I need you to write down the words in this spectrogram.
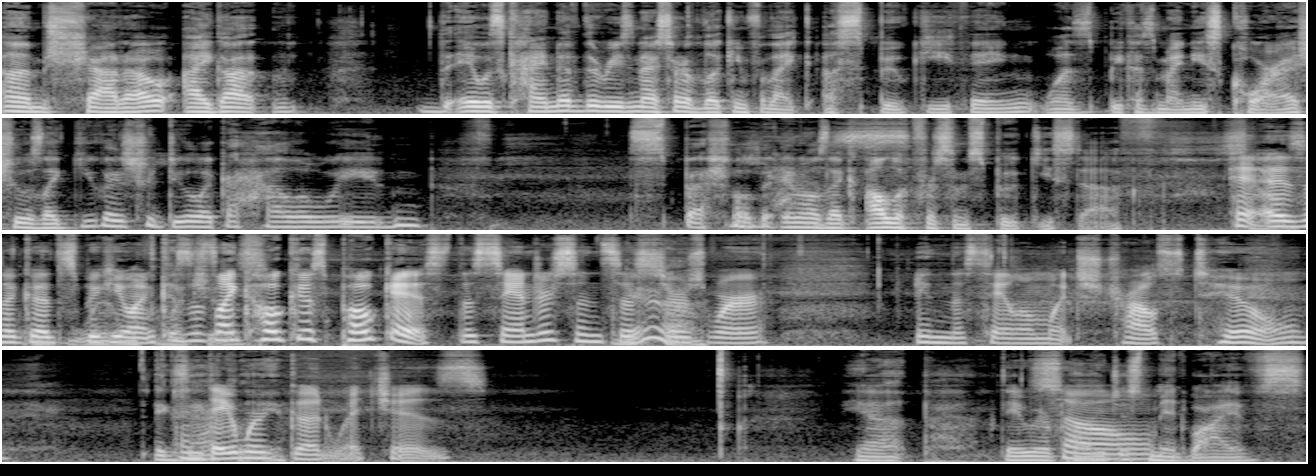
um, shout out, I got. It was kind of the reason I started looking for like a spooky thing was because my niece Cora, she was like, "You guys should do like a Halloween special," day. and I was like, "I'll look for some spooky stuff." It So, is a good spooky one because it's like. Hocus Pocus. The Sanderson sisters Yeah. were in the Salem witch trials too, exactly. and they were good witches. Yep, they were probably just midwives.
